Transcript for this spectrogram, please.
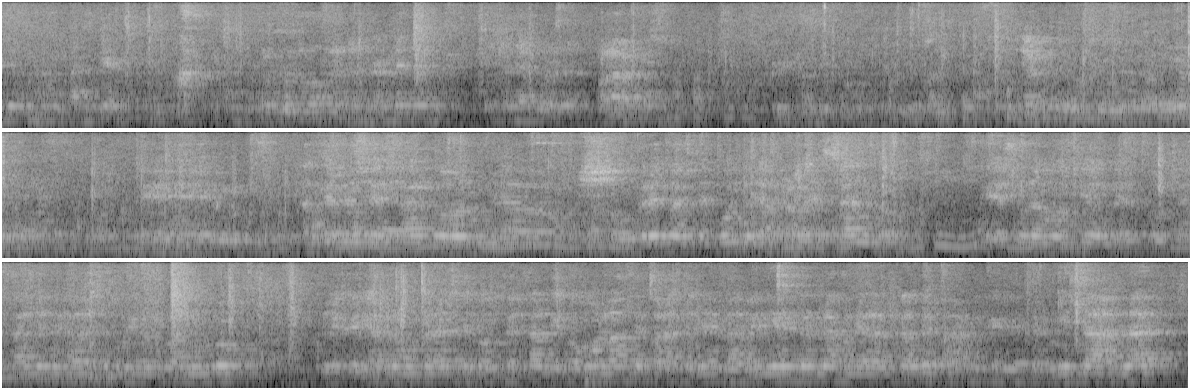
bien un parcial. No, no, no, realmente estoy de acuerdo. Palabras. Eh, antes de empezar con lo concreto a este punto y aprovechando que es una moción del concejal de Seguridad de Seguridad y Urbanismo, le quería preguntar a este concejal que cómo lo hace para tener la venia interna con el alcalde para que le permita hablar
